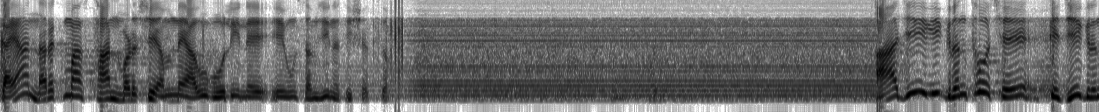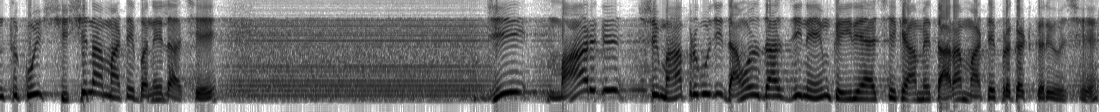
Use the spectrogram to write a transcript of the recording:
કયા નરકમાં સ્થાન મળશે અમને આવું બોલીને એ હું સમજી નથી શકતો. આ જે ગ્રંથો છે કે જે ગ્રંથ કોઈ શિષ્યના માટે બનેલા છે, જે માર્ગ શ્રી મહાપ્રભુજી દામોદરદાસજીને એમ કહી રહ્યા છે કે આ તારા માટે પ્રકટ કર્યો છે.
